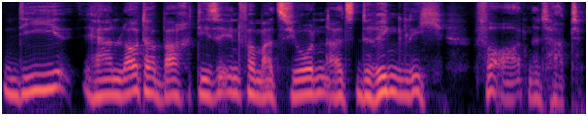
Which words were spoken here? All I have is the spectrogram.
die Herrn Lauterbach diese Informationen als dringlich verordnet hat.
